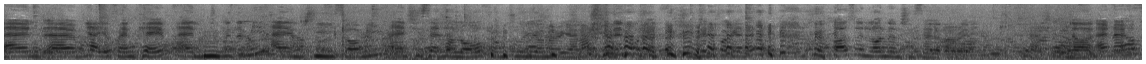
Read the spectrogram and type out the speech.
And um, yeah, your friend came and visited me and she saw me and she said hello from Tulio and Mariana. She didn't forget it. She didn't forget it. also in London she said it already. No, and I hope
